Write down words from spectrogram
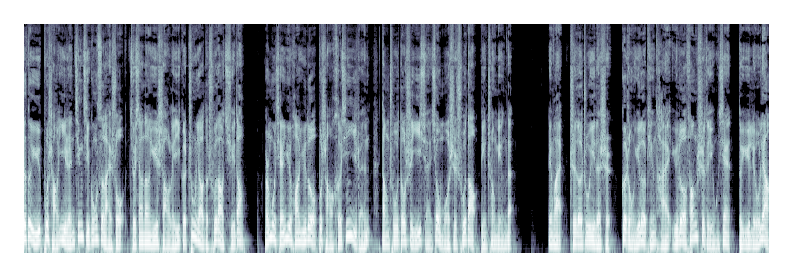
这对于不少艺人经纪公司来说，就相当于少了一个重要的出道渠道。而目前，乐华娱乐不少核心艺人当初都是以选秀模式出道并成名的。另外，值得注意的是，各种娱乐平台娱乐方式的涌现，对于流量、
